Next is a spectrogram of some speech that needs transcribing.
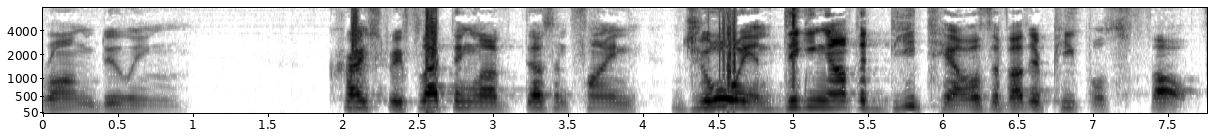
wrongdoing Christ reflecting love doesn't find joy in digging out the details of other people's faults,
